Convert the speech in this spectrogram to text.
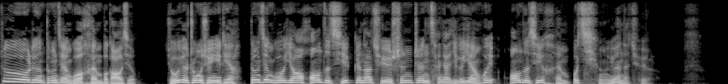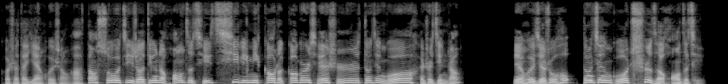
这令邓建国很不高兴。九月中旬一天啊，邓建国要黄子琪跟他去深圳参加一个宴会，黄子琪很不情愿的去了。可是，在宴会上啊，当所有记者盯着黄子琪七厘米高的高跟鞋时，邓建国很是紧张。宴会结束后，邓建国斥责黄子琪：“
